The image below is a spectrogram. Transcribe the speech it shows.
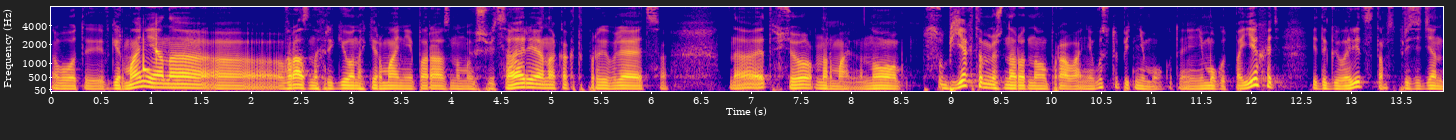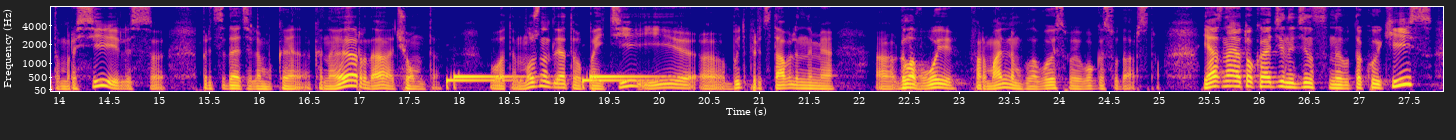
Вот, и в Германии она, э, в разных регионах Германии по-разному, и в Швейцарии она как-то проявляется. Да, это все нормально. Но субъектом международного права они выступить не могут. Они не могут поехать и договориться там с президентом России или с председателем КНР да, о чем-то. Вот, им нужно для этого пойти и э, быть представленными э, главой, формальным главой своего государства. Я знаю только один единственный вот такой кейс –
